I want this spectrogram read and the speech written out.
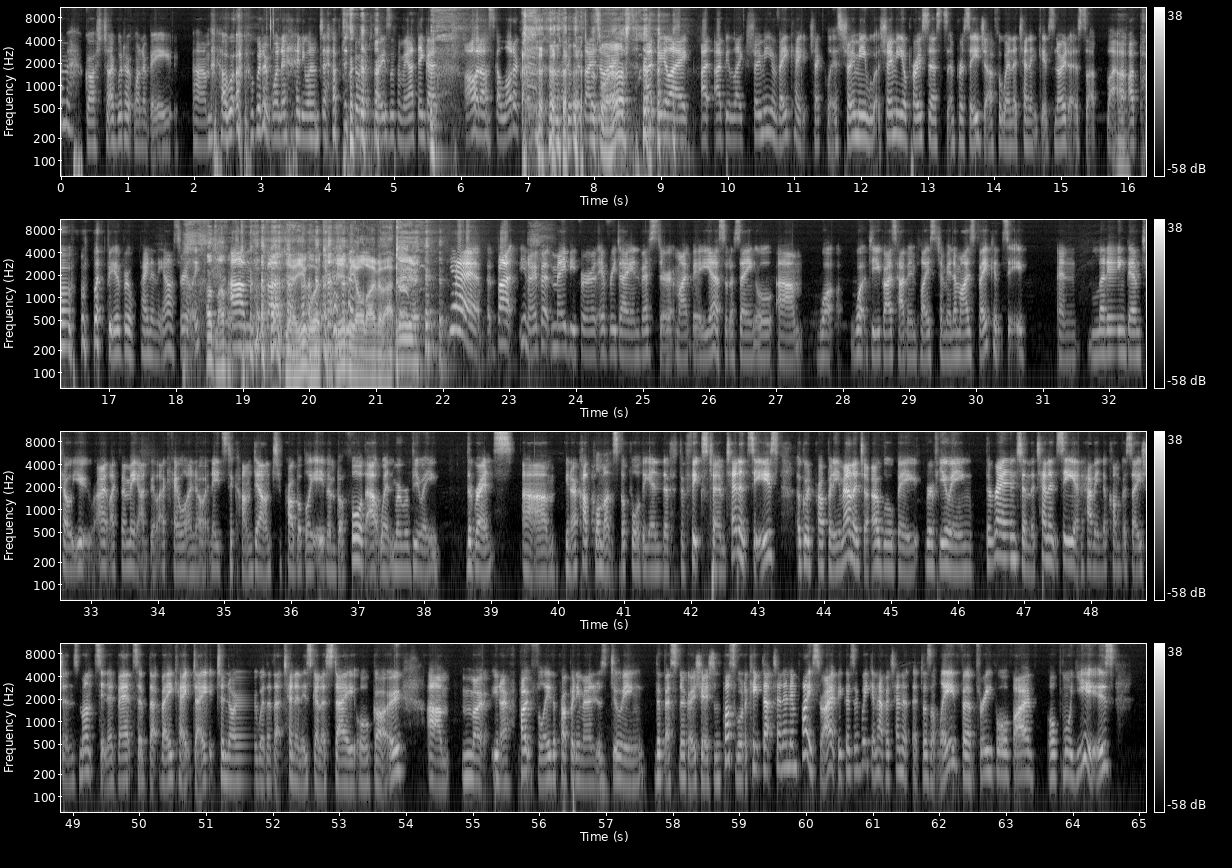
Um, gosh, I wouldn't want to be. Um, I, w- I wouldn't want anyone to have to do an appraisal for me. I think I, I would ask a lot of questions because I That's know why I asked. I'd be like, I, I'd be like, show me your vacate checklist. Show me, show me your process and procedure for when a tenant gives notice. I, like, I, I'd probably be a real pain in the ass, really. I'd love it. Um, but Yeah, you would. You'd be all over that. yeah but you know but maybe for an everyday investor it might be yeah sort of saying well um what what do you guys have in place to minimize vacancy? And letting them tell you right? Like for me i'd be like okay well i know it needs to come down to probably even before that when we're reviewing the rents um you know a couple of months before the end of the fixed term tenancies a good property manager will be reviewing the rent and the tenancy and having the conversations months in advance of that vacate date to know whether that tenant is going to stay or go. Um, mo- you know, hopefully the property manager is doing the best negotiations possible to keep that tenant in place, right? Because if we can have a tenant that doesn't leave for three, four, five, or more years,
